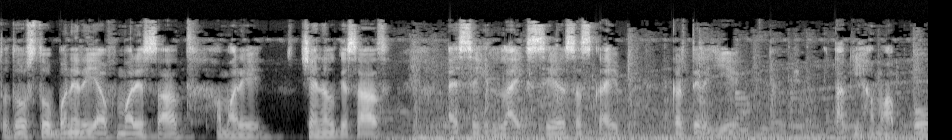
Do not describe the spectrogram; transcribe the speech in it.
तो दोस्तों, बने रहिए आप हमारे साथ, हमारे चैनल के साथ। ऐसे ही लाइक, शेयर, सब्सक्राइब करते रहिए, ताकि हम आपको,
